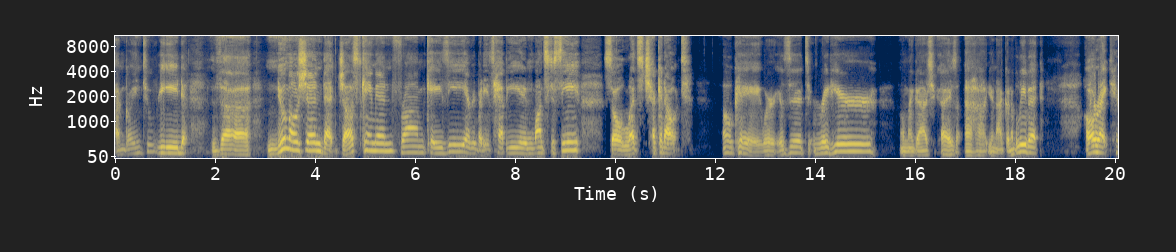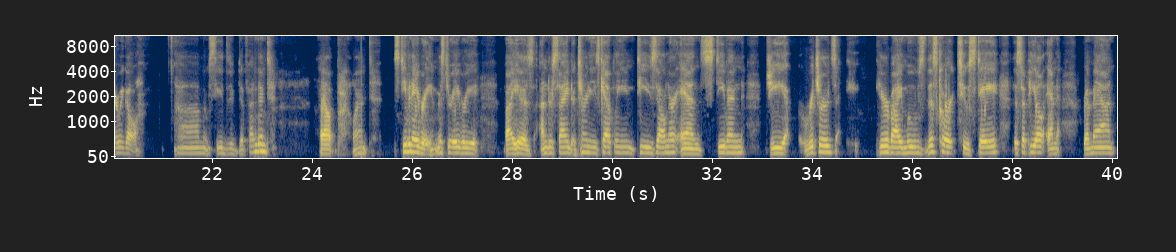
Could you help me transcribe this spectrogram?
I'm going to read the new motion that just came in from KZ. Everybody's happy and wants to see. So let's check it out. Okay, where is it? Right here. Oh my gosh, guys, uh, you're not going to believe it. All right, here we go. Um, let me see the defendant. Up went Steven Avery, Mr. Avery by his undersigned attorneys Kathleen T. Zellner and Steven G. Richards hereby moves this court to stay this appeal and remand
